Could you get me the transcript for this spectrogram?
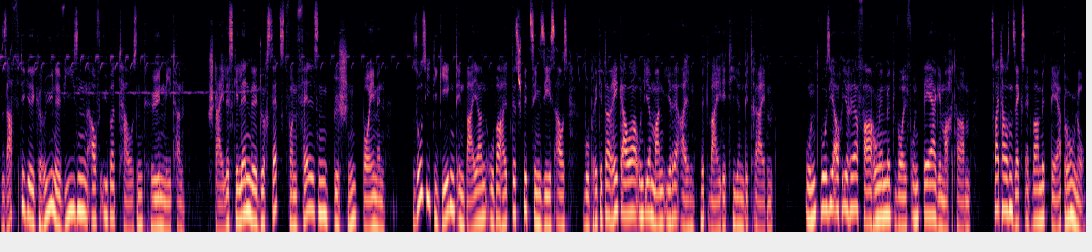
Saftige grüne Wiesen auf über 1000 Höhenmetern. Steiles Gelände durchsetzt von Felsen, Büschen, Bäumen. So sieht die Gegend in Bayern oberhalb des Spitzingsees aus, wo Brigitta Regauer und ihr Mann ihre Alm mit Weidetieren betreiben und wo sie auch ihre Erfahrungen mit Wolf und Bär gemacht haben. 2006 etwa mit Bär Bruno.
